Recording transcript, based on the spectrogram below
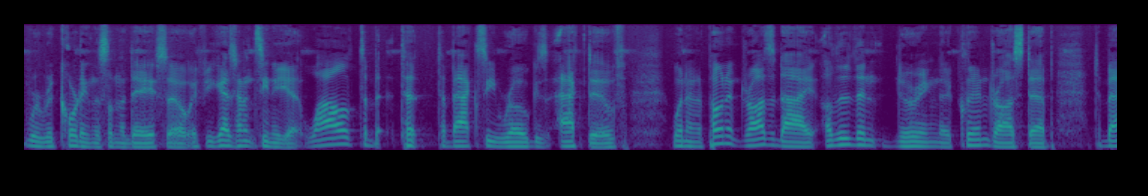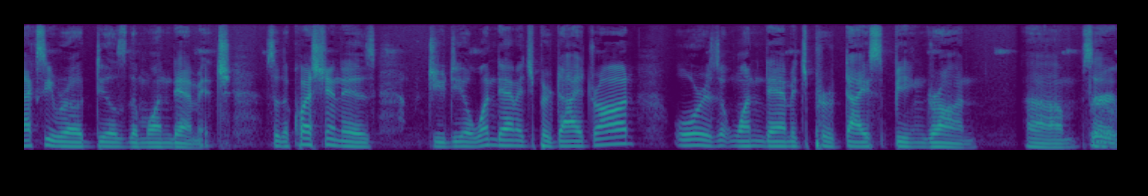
we're recording this on the day, so if you guys haven't seen it yet, while Tab- T- Tabaxi Rogue is active, when an opponent draws a die other than during their clear and draw step, Tabaxi Rogue deals them one damage. So the question is, do you deal one damage per die drawn, or is it one damage per dice being drawn? Um, so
